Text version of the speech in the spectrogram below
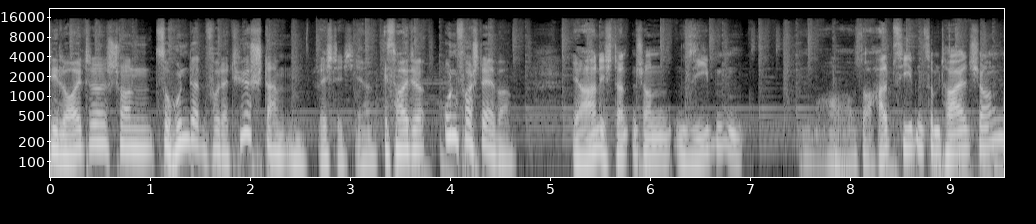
die Leute schon zu Hunderten vor der Tür standen. Richtig, ja. Ist heute unvorstellbar. Ja, die standen schon sieben, oh, so halb sieben zum Teil schon.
